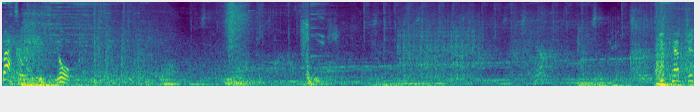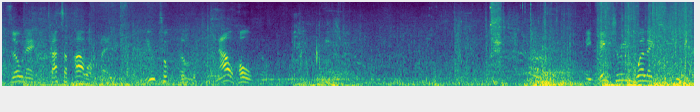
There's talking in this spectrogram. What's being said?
Battle is yours. You captured Zone A. That's a power play. You took them. Now hold them. A victory well executed.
